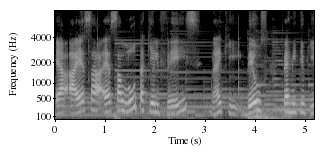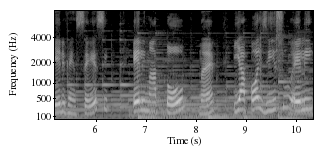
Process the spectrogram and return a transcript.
a, a essa, essa luta que ele fez, né, que Deus permitiu que ele vencesse, ele matou, né? E após isso ele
